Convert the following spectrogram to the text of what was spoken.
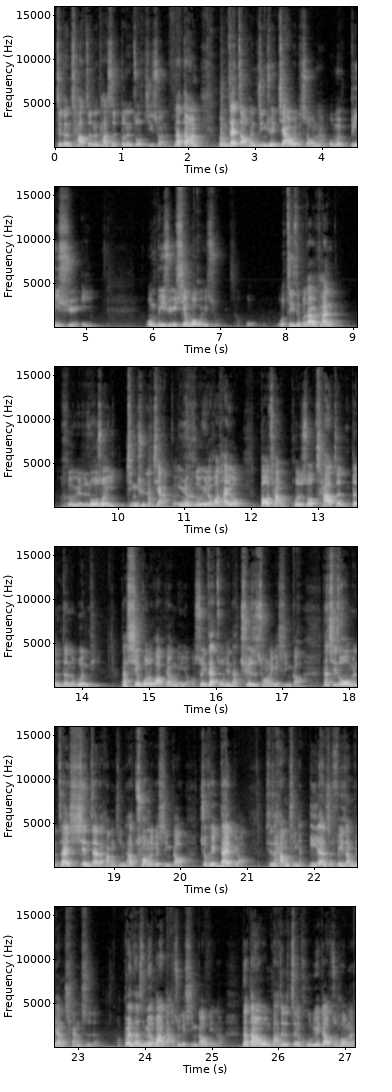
这根插针呢，它是不能做计算的。那当然，我们在找很精确价位的时候呢，我们必须以我们必须以现货为主。我我自己是不太会看合约的。如果说以精确的价格，因为合约的话它有爆仓或者说插针等等的问题，那现货的话比较没有。所以在昨天它确实创了一个新高。那其实我们在现在的行情，它创了一个新高，就可以代表其实行情依然是非常非常强势的。不然它是没有办法打出一个新高点的啊。那当然，我们把这个针忽略掉之后呢，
